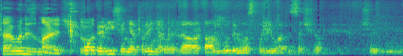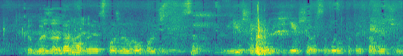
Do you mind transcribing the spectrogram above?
Та вони знають, що поки рішення прийняли, да, а там будемо сподіватися, що щось буде. Дороги з кожним роком все гірше і гірше особливо по той Хмельниччині.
